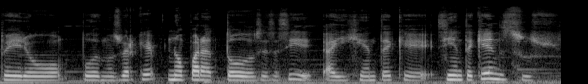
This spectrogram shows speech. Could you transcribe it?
Pero podemos ver que no para todos es así. Hay gente que siente que en sus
